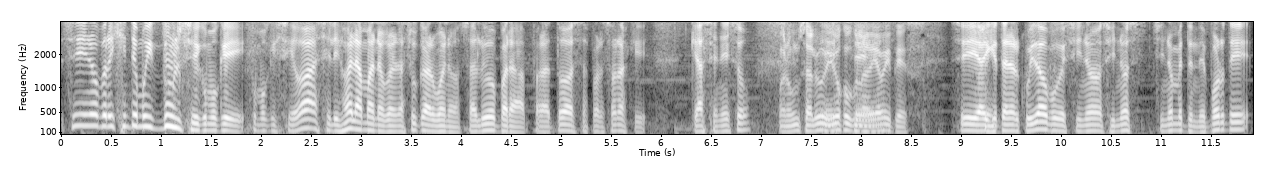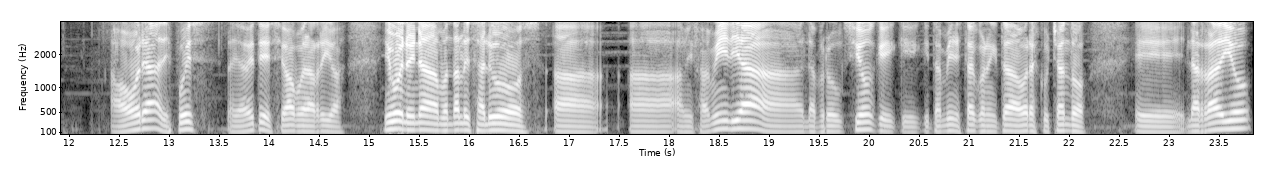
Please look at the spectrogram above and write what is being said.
Sí, no, pero hay gente muy dulce, como que, como que se va, se les va la mano con el azúcar. Bueno, saludo para, para todas esas personas que, que hacen eso. Bueno, un saludo y ojo con la Este, diabetes. Sí, hay Sí. que tener cuidado porque si no, si no, si no meten deporte, ahora, después, la diabetes se va por arriba. Y bueno, y nada, mandarle saludos a, a, a mi familia, a la producción que, que, que también está conectada ahora escuchando eh, la radio.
